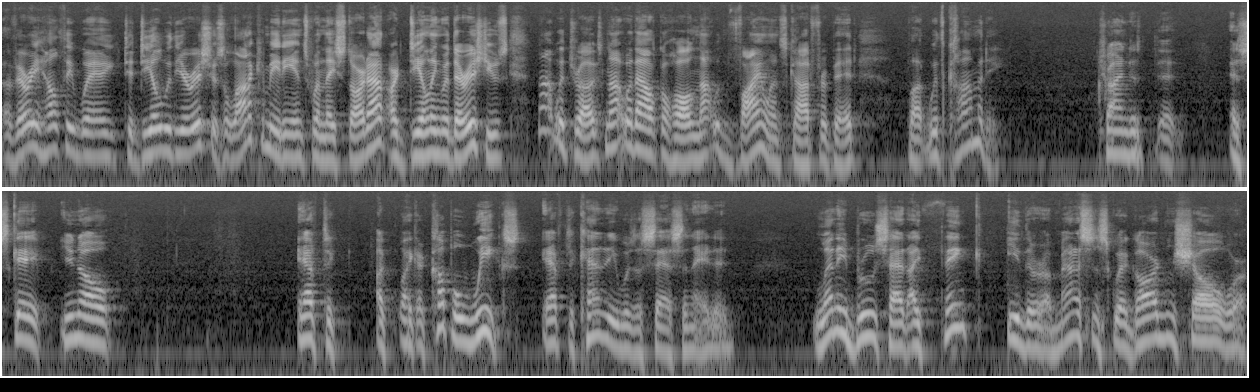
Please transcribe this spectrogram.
a very healthy way to deal with your issues. A lot of comedians, when they start out, are dealing with their issues, not with drugs, not with alcohol, not with violence, God forbid, but with comedy. trying to uh, escape. You know, after a, like a couple weeks after Kennedy was assassinated, Lenny Bruce had, I think, either a Madison Square Garden show or,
